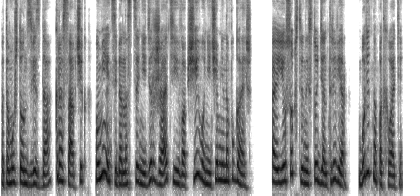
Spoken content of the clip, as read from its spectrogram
потому что он звезда, красавчик, умеет себя на сцене держать и вообще его ничем не напугаешь. А ее собственный студент Ривер будет на подхвате.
